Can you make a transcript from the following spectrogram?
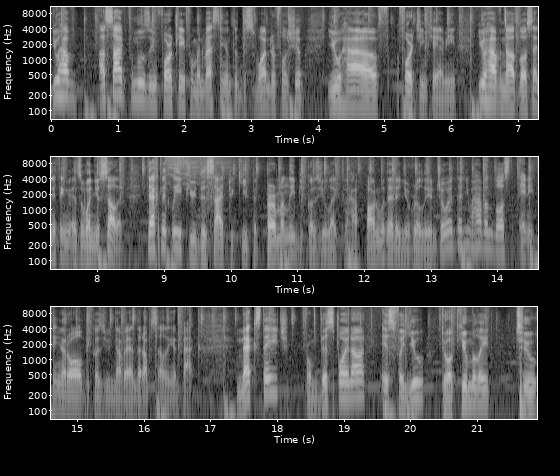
you have aside from losing 4k from investing into this wonderful ship, you have 14k. I mean, you have not lost anything as when you sell it. Technically, if you decide to keep it permanently because you like to have fun with it and you really enjoy it, then you haven't lost anything at all because you never ended up selling it back. Next stage, from this point on, is for you to accumulate 2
